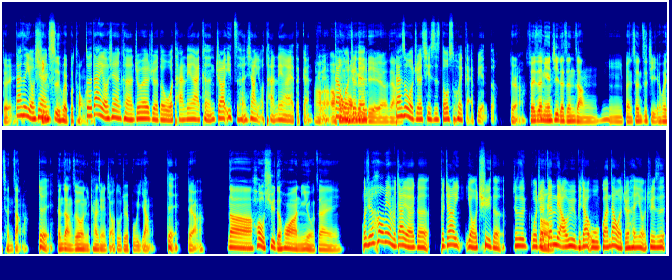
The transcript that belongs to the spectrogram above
对，但是有些人形式会不同啊、对，但有些人可能就会觉得我谈恋爱可能就要一直很像有谈恋爱的感觉，但我觉得，烈烈啊这样，但是我觉得其实都是会改变的。对啊，随着嗯年纪的增长，你本身自己也会成长嘛，对成长之后你看见的角度就会不一样，对，对啊。那后续的话，你有在我觉得后面比较有一个比较有趣的，就是我觉得哦跟疗愈比较无关，但我觉得很有趣是，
